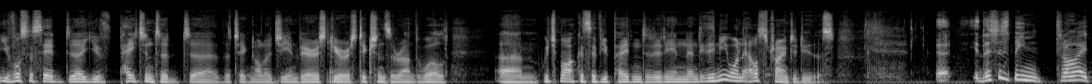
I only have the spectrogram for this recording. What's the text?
you've also said uh, you've patented uh, the technology in various yeah. jurisdictions around the world. Um, which markets have you patented it in, and is anyone else trying to do this? Uh, this has been tried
